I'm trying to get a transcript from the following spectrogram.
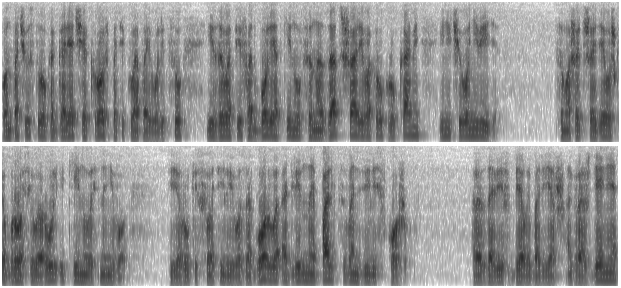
Он почувствовал, как горячая кровь потекла по его лицу и, завопив от боли, откинулся назад, шаря вокруг руками и ничего не видя. Сумасшедшая девушка бросила руль и кинулась на него. Ее руки схватили его за горло, а длинные пальцы вонзились в кожу. Раздавив белый барьер ограждения,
